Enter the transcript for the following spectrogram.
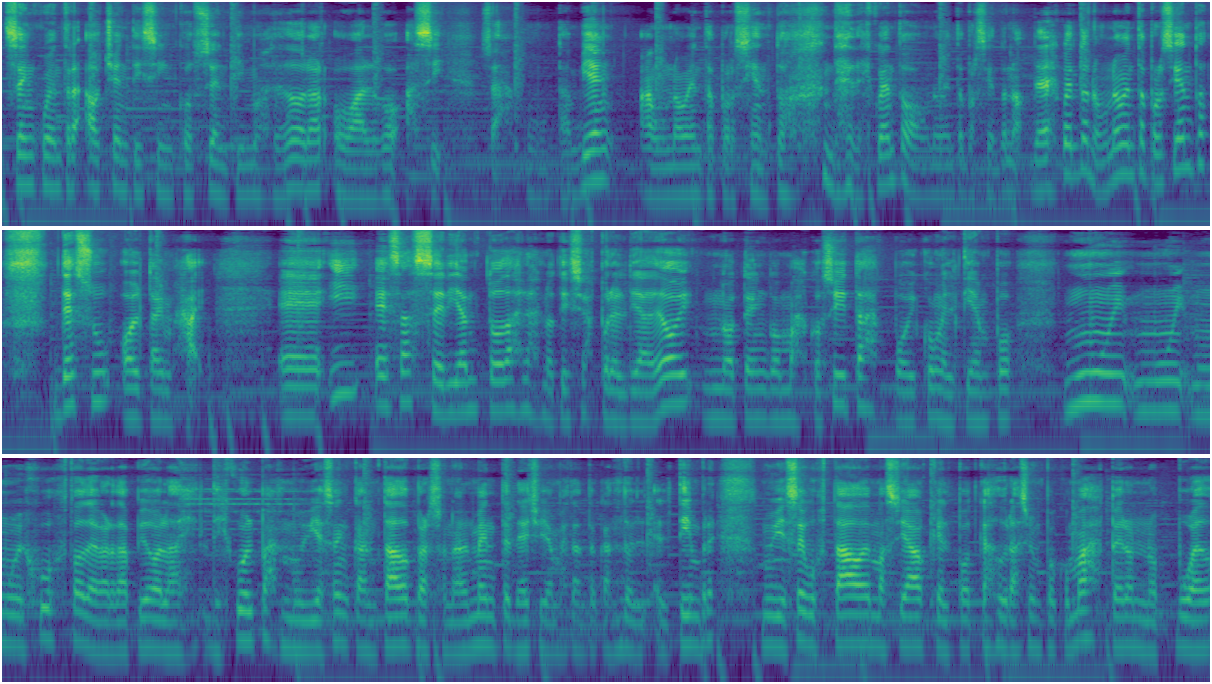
se encuentra a 85 céntimos de dólar o algo así. O sea, también a un 90% de descuento, o a un 90%, no, de descuento no, un 90% de su all time high. Eh, y esas serían todas las noticias por el día de hoy. No tengo más cositas. Voy con el tiempo muy, muy, muy justo. De verdad pido las disculpas. Me hubiese encantado personalmente. De hecho, ya me están tocando el, timbre. Me hubiese gustado demasiado que el podcast durase un poco más. Pero no puedo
